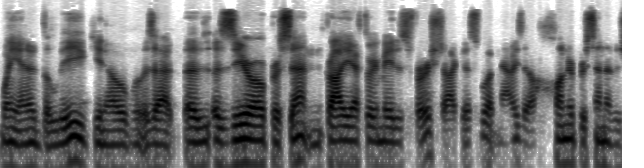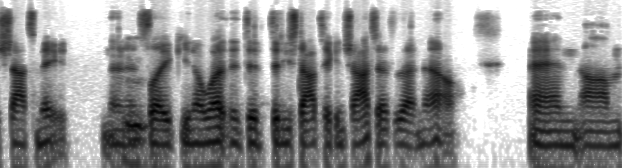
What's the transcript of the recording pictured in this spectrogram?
when he entered the league, you know, was at a zero percent, and probably after he made his first shot, guess what? Now he's at hundred percent of his shots made, and mm-hmm. it's like, you know what? Did did he stop taking shots after that? No, and um,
